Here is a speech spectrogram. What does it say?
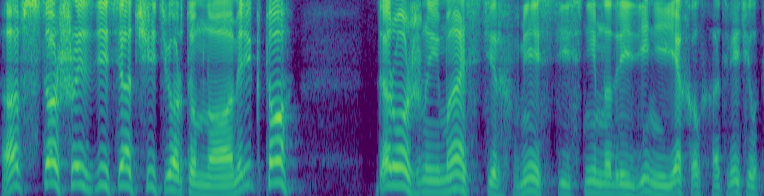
А в 164-м номере кто?» Дорожный мастер вместе с ним на дрезине ехал, ответил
